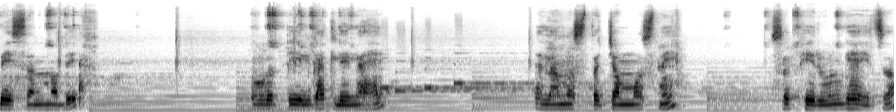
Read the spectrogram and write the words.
बेसनमध्ये थोडं तेल घातलेलं आहे. त्याला मस्त चम्मचने असं फिरवून घ्यायचं.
